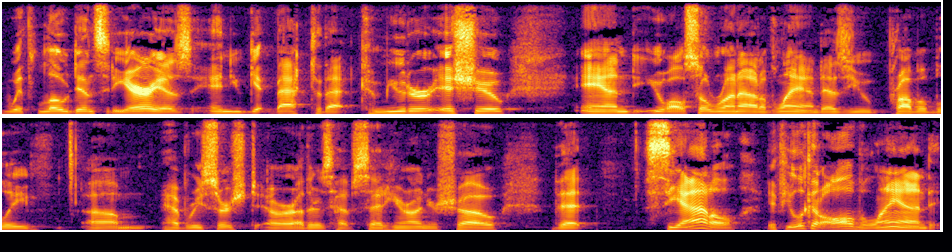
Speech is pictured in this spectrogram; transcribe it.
with low density areas, and you get back to that commuter issue, and you also run out of land, as you probably um, have researched, or others have said here on your show, that Seattle, if you look at all the land,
